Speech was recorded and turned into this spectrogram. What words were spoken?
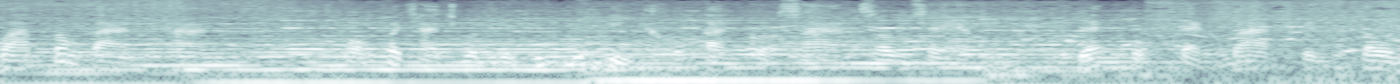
ความต้องการทางของประชาชนในทุกมิติของการก่อสร้างซ่อมแซม และตกแต่งบ้านเป็นต้น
